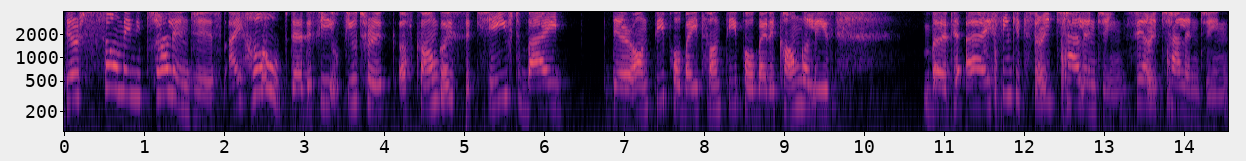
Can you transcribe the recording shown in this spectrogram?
There are so many challenges. I hope that the future of Congo is achieved by their own people, by its own people, by the Congolese. But I think it's very challenging, very challenging.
